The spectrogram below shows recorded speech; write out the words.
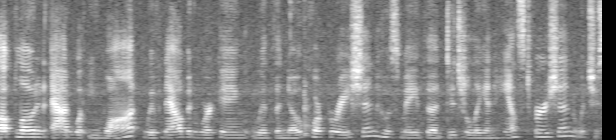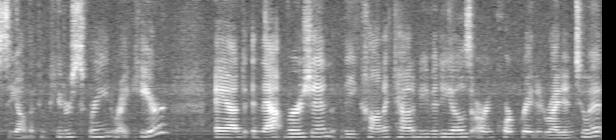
upload and add what you want. We've now been working with the Kno Corporation, who's made the digitally enhanced version, which you see on the computer screen right here. And in that version, the Khan Academy videos are incorporated right into it.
